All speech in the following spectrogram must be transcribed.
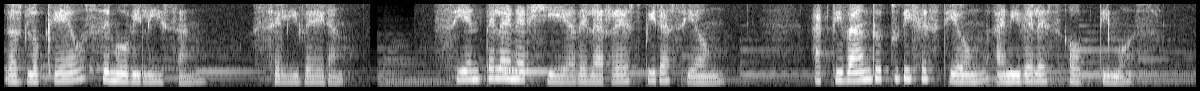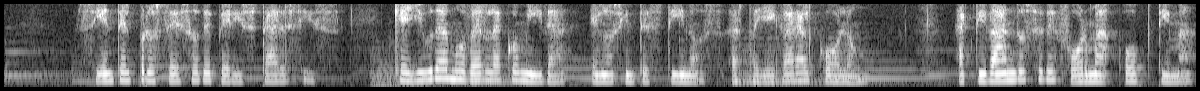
Los bloqueos se movilizan, se liberan. Siente la energía de la respiración, activando tu digestión a niveles óptimos. Siente el proceso de peristalsis que ayuda a mover la comida en los intestinos hasta llegar al colon, activándose de forma óptima.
